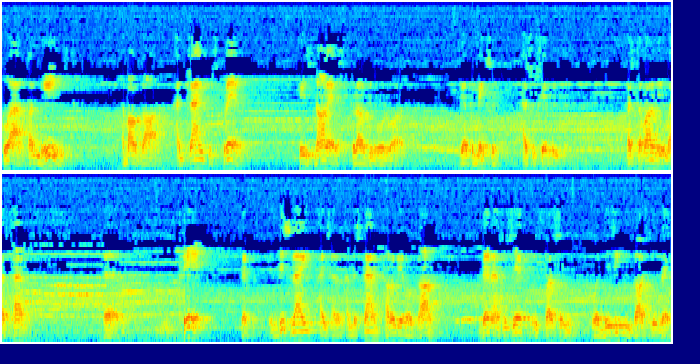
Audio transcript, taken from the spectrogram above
who are convinced about God and trying to spread His knowledge throughout the whole world. We have to make it, associate with them. First of all, we must have uh, faith that in this life I shall understand thoroughly about God, then associate with persons who are in God's business.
